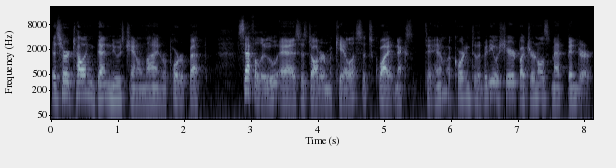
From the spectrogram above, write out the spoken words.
is heard telling then News Channel 9 reporter Beth Cefalu as his daughter Michaela sits quiet next to him, according to the video shared by journalist Matt Binder.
